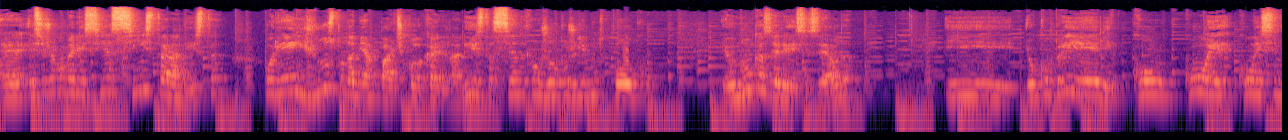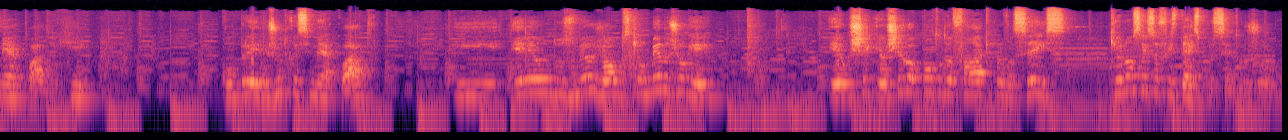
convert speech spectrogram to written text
É, esse jogo merecia sim estar na lista, porém é injusto da minha parte colocar ele na lista, sendo que é um jogo que eu joguei muito pouco. Eu nunca zerei esse Zelda e eu comprei ele com, com, com esse 64 aqui. Comprei ele junto com esse 64 e ele é um dos meus jogos que eu menos joguei. Eu, che eu chego ao ponto de eu falar aqui pra vocês que eu não sei se eu fiz 10% do jogo.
